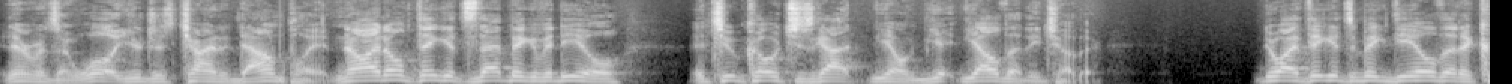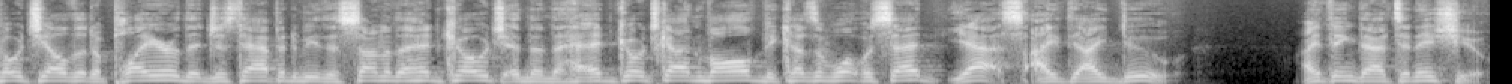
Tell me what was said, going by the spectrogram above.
And everyone's like, well, you're just trying to downplay it. No, I don't think it's that big of a deal. The two coaches got you know yelled at each other. Do I think it's a big deal that a coach yelled at a player that just happened to be the son of the head coach and then the head coach got involved because of what was said? Yes, I, I do. I think that's an issue.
